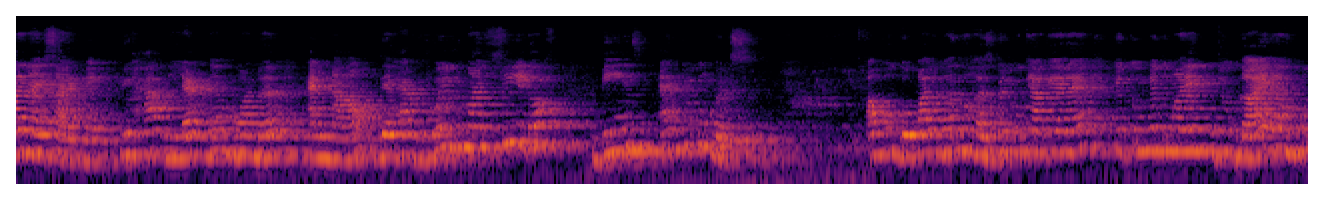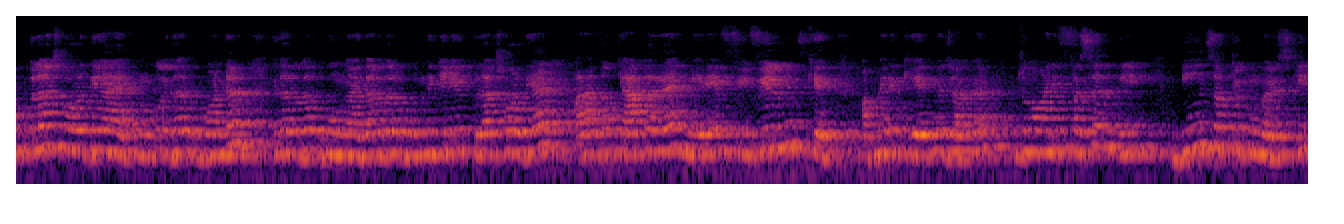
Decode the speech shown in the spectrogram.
देना है साइड में। You have let them wander and now they have ruined my field of beans and cucumbers अब वो गोपाल भर वो हस्बैंड को क्या कह रहा है कि तुमने तुम्हारे जो गाय है, उनको खुला छोड़ दिया है। उनको इधर वॉन्डर इधर उधर घूमना, इधर उधर घूमने के लिए खुला छोड़ दिया है। और अब वो क्या कर रहे हैं? मेरे फ़ील्ड में खेत। अब मेरे खेत में जाकर जो हमारी फ़सल थी बीन्स और क्यूकुम्बर्स की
